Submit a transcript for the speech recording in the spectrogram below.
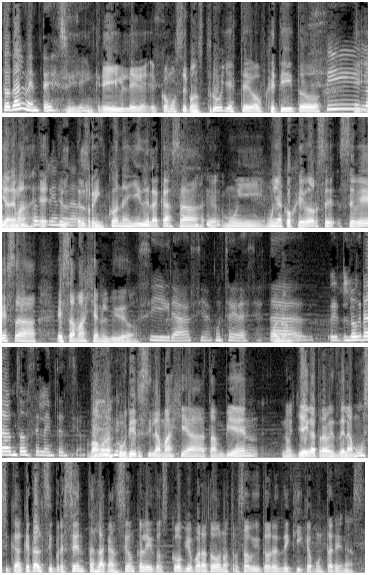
totalmente. Sí, increíble eh, cómo se construye este objetito. y, además el, rincón allí de la casa, muy muy acogedor. Se, se ve esa, esa magia en el video. Sí, gracias, muchas gracias. Está logrado entonces la intención. Vamos a descubrir si la magia también nos llega a través de la música. ¿Qué tal si presentas la canción Caleidoscopio para todos nuestros auditores de Kika Punta Arenas?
